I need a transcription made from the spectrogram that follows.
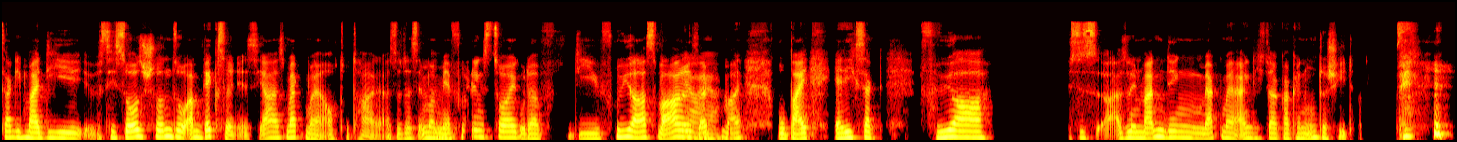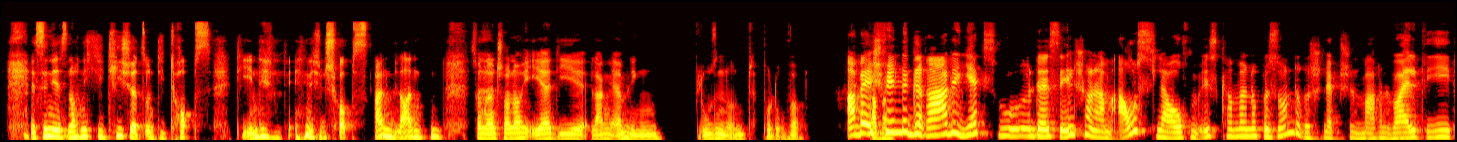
sag ich mal, die Saison schon so am Wechseln ist. Ja, das merkt man ja auch total. Also, dass immer mehr Mhm. Frühlingszeug oder die Frühjahrsware, Ja, sag ja. ich mal. Wobei, ehrlich gesagt, Frühjahr ist es, also in manchen Dingen merkt man ja eigentlich da gar keinen Unterschied. Es sind jetzt noch nicht die T-Shirts und die Tops, die in den, in den Shops anlanden, sondern schon auch eher die langärmeligen Blusen und Pullover. Aber ich Aber- finde, gerade jetzt, wo der Sale schon am Auslaufen ist, kann man noch besondere Schnäppchen machen, weil die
